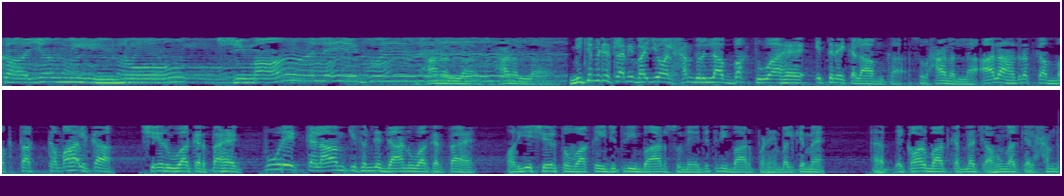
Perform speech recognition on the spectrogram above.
کا یمینو شمال گل۔ سبحان اللہ سبحان اللہ۔ میٹھے میٹھے اسلامی بھائیوں الحمد وقت ہوا ہے اتر کلام کا۔ سبحان اللہ اعلیٰ حضرت کا مکتا کمال کا شعر ہوا کرتا ہے پورے کلام کی سمجھے جان ہوا کرتا ہے۔ اور یہ شعر تو واقعی جتنی بار سنیں جتنی بار پڑھیں بلکہ میں ایک اور بات کرنا چاہوں گا کہ الحمد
